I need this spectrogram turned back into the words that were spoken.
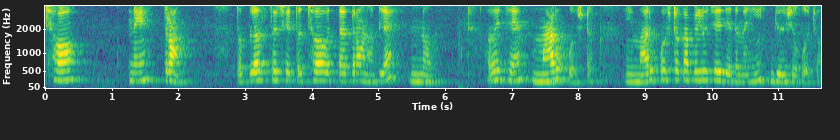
છ ને ત્રણ. તો પ્લસ થશે તો છ વત્તા ત્રણ એટલે નવ. હવે છે મારું કોષ્ટક. અહીં મારું કોષ્ટક આપેલું છે જે તમે અહીં જોઈ શકો છો.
